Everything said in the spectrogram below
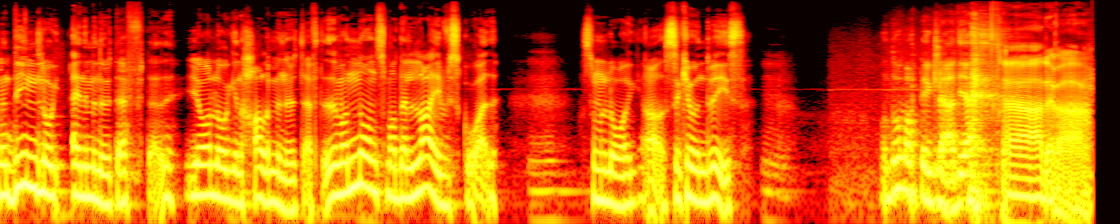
men din låg en minut efter. Jag låg en halv minut efter. Det var någon som hade en livescore som låg ja, sekundvis. Och då var det glädje. Ja, det var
